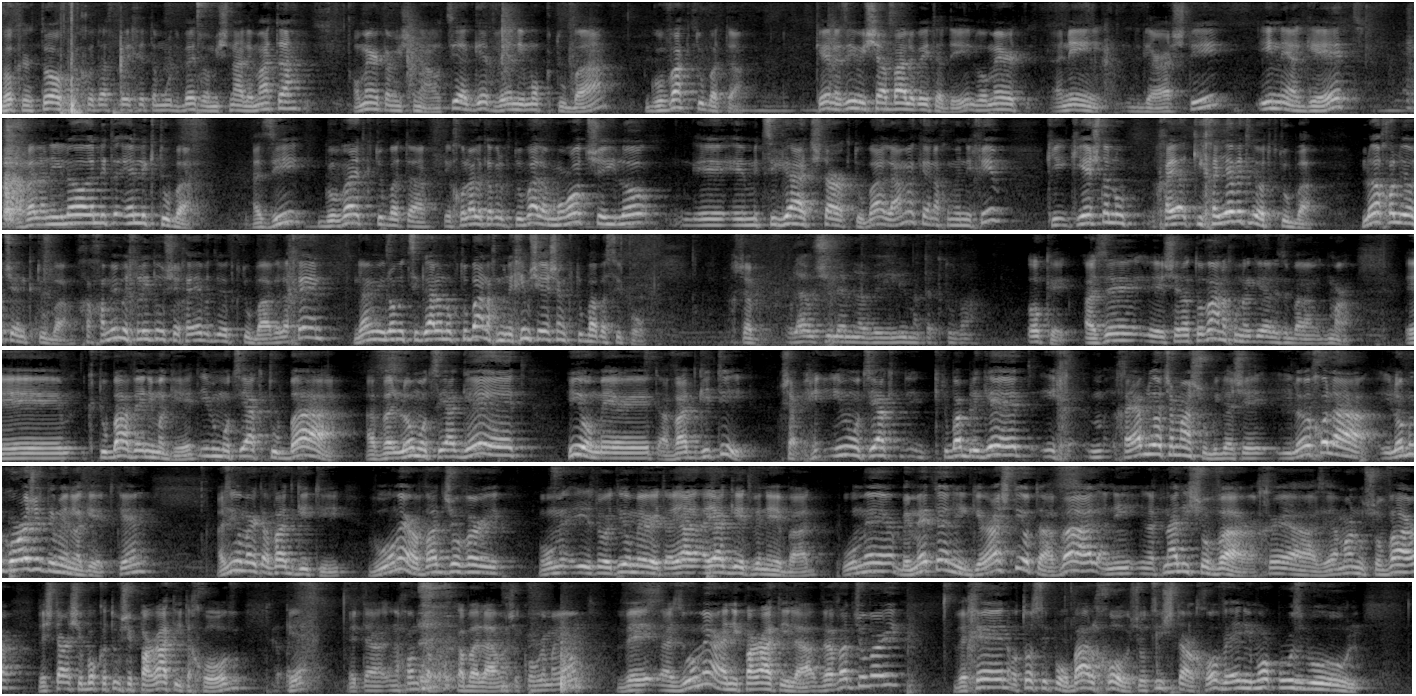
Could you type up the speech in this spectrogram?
בוקר טוב, אנחנו דף פ"ח עמוד ב' במשנה למטה. אומרת המשנה, הוציאה גט ואין עמו כתובה, גובה כתובתה. כן, אז אם אישה באה לבית הדין ואומרת, אני התגרשתי, הנה הגט, אבל אני לא, אין לי, אין לי כתובה. אז היא גובה את כתובתה. היא יכולה לקבל כתובה למרות שהיא לא אה, אה, מציגה את שטר הכתובה. למה? כי אנחנו מניחים, כי, כי יש לנו, חי, כי חייבת להיות כתובה. לא יכול להיות שאין כתובה. חכמים החליטו שחייבת להיות כתובה, ולכן גם אם היא לא מציגה לנו כתובה, אנחנו מניחים שיש שם כתובה בסיפור. עכשיו... אולי הוא שילם לה והעלים את הכתובה. אוקיי, אז זה אה, שאלה טובה, אנחנו נגיע לזה בגמר. אה, כתובה ואין עם הגט, אם היא מוציאה כתובה אבל לא מוציאה גט, היא אומרת עבד גיתי. עכשיו, אם היא מוציאה כתובה בלי גט, היא חייב להיות שם משהו, בגלל שהיא לא יכולה, היא לא מגורשת אם אין לה גט, כן? אז היא אומרת עבד גיתי, והוא אומר עבד שוברי. זאת אומרת, היא אומרת היה, היה גט ונאבד, הוא אומר באמת אני גירשתי אותה, אבל אני נתנה לי שובר, אחרי זה אמרנו שובר זה שטר שבו כתוב שפרעתי את החוב, כן? את ה, נכון קבלה מה שקוראים היום, ואז הוא אומר אני פרעתי לה ועבד שוברי וכן אותו סיפור, בעל חוב שהוציא שטר חוב ואין עמו פרוסבול,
